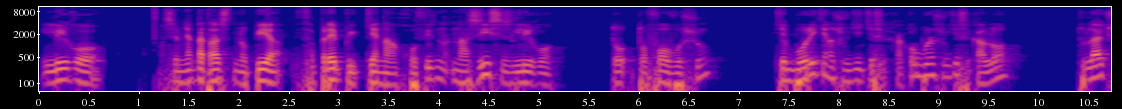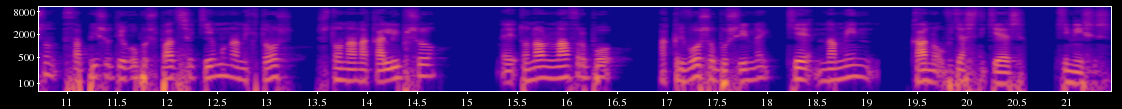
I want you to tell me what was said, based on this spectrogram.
λίγο σε μια κατάσταση στην οποία θα πρέπει και να αγχωθείς, να, να ζήσεις λίγο το, το φόβο σου και μπορεί και να σου βγει και σε κακό, μπορεί να σου βγει σε καλό, τουλάχιστον θα πεις ότι εγώ προσπάθησα και ήμουν ανοιχτός στο να ανακαλύψω ε, τον άλλον άνθρωπο ακριβώς όπως είναι και να μην κάνω βιαστικές κινήσεις.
